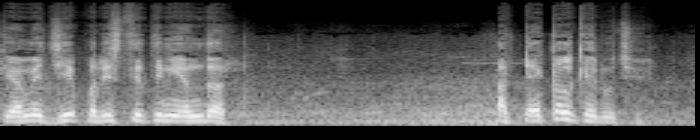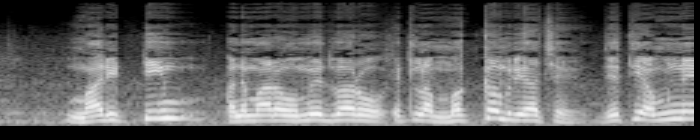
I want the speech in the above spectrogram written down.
કે અમે જે પરિસ્થિતિની અંદર આ ટેકલ કર્યું છે મારી ટીમ અને મારા ઉમેદવારો એટલા મક્કમ રહ્યા છે, જેથી અમને,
